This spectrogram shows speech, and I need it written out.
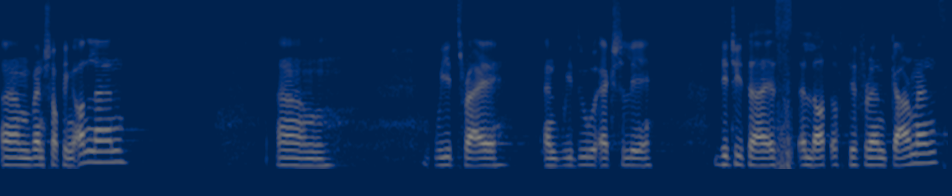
um, when shopping online. Um, we try, and we do actually digitize a lot of different garments.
